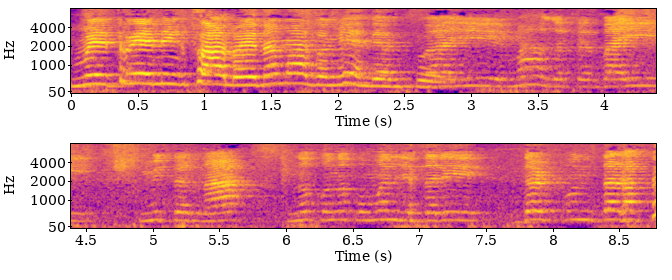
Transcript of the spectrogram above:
मी ट्रेनिंग चालू आहे ना माझं मेहंद्यांचं बाई महाग तर बाई. मी तर ना नको नको म्हणले तरी दडपून दडप.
